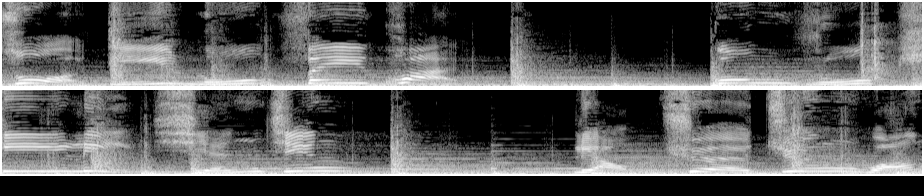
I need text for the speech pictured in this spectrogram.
马作的卢飞快，弓如霹雳弦惊。了却君王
